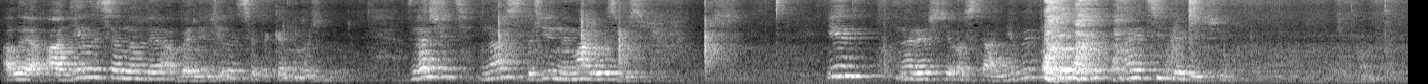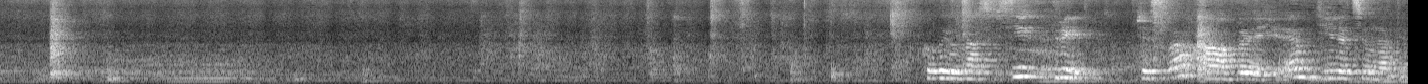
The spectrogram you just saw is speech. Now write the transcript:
Але А ділиться на Д, а Б не ділиться, таке неможливо. Значить, в нас тоді нема розв'язку. І нарешті останній випадок, найцікавіший. коли у нас всі три числа А, Б і М діляться на Д.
